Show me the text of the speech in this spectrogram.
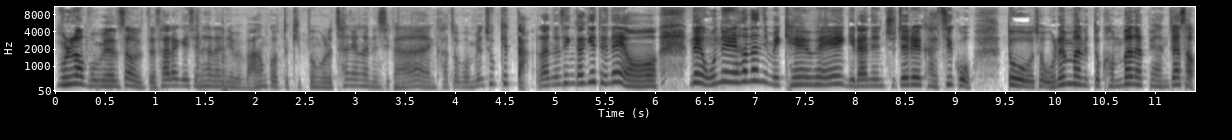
몰라보면서 또 살아계신 하나님을 마음껏 또 기쁨으로 찬양하는 시간 가져보면 좋겠다라는 생각이 드네요. 네, 오늘 하나님의 계획이라는 주제를 가지고 또 저 오랜만에 또 건반 앞에 앉아서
